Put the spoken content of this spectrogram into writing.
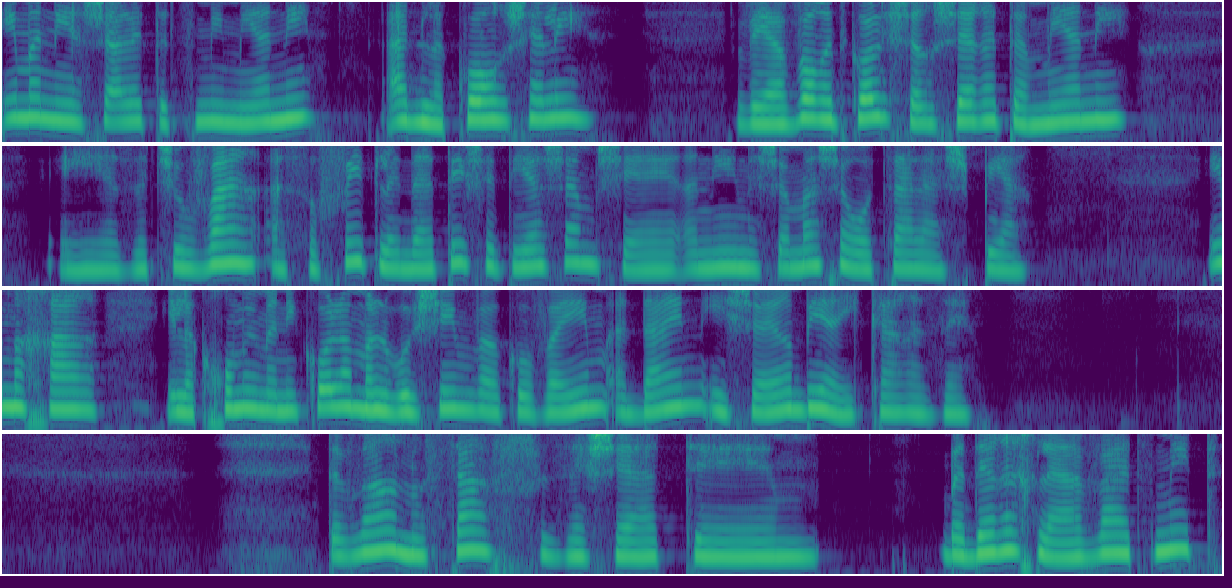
אם אני אשאל את עצמי מי אני, עד לקור שלי, ויעבור את כל שרשרת המי אני, אה, אז התשובה הסופית לדעתי שתהיה שם שאני נשמה שרוצה להשפיע. אם מחר יילקחו ממני כל המלבושים והכובעים, עדיין יישאר בי העיקר הזה. דבר נוסף זה שאת uh, בדרך לאהבה עצמית,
